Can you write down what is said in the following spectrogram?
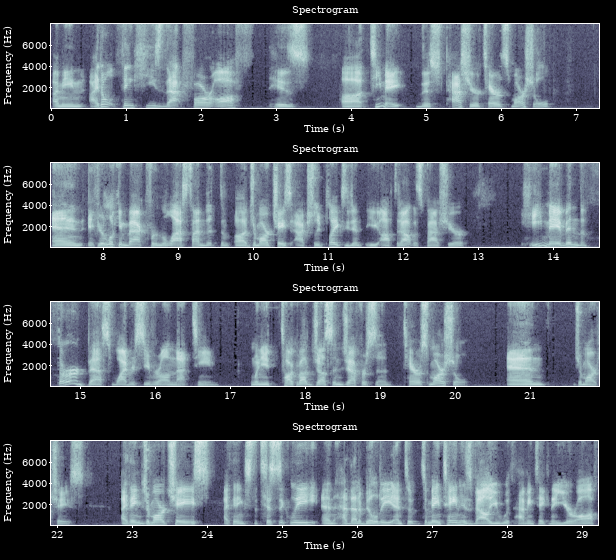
I mean, I don't think he's that far off his uh, teammate this past year, Terrace Marshall. And if you're looking back from the last time that uh, Ja'Marr Chase actually played, because he didn't, he opted out this past year, he may have been the third best wide receiver on that team. When you talk about Justin Jefferson, Terrace Marshall, and Ja'Marr Chase, I think Ja'Marr Chase, I think statistically and had that ability and to, to maintain his value with having taken a year off,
